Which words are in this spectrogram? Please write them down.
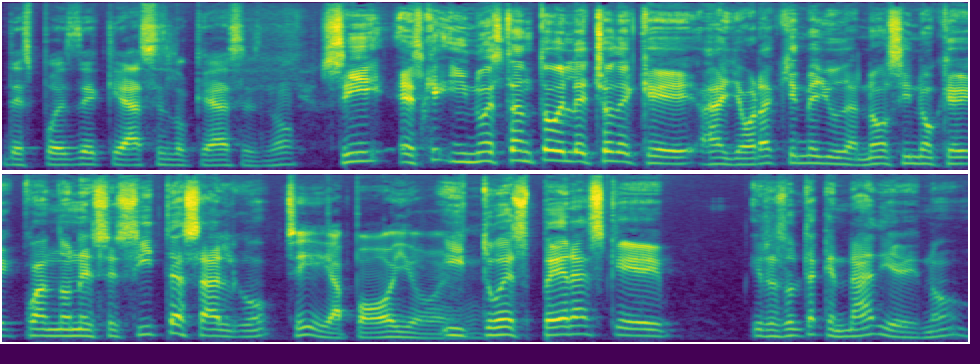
después de que haces lo que haces, ¿no? Sí, es que, y no es tanto el hecho de que, ay, ahora quién me ayuda, no, sino que cuando necesitas algo. Sí, apoyo. Y tú esperas que, y resulta que nadie, ¿no?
